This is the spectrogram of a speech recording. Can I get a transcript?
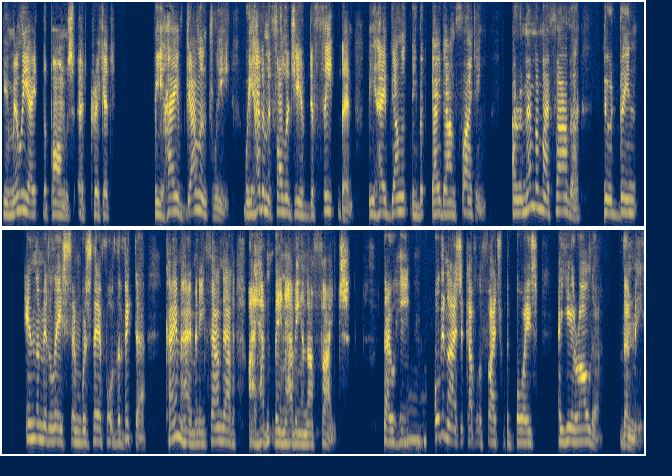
humiliate the Poms at cricket, behave gallantly. We had a mythology of defeat then, behave gallantly, but go down fighting. I remember my father, who had been in the Middle East and was therefore the victor, came home and he found out I hadn't been having enough fights. So he Mm. organized a couple of fights with boys a year older than me.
